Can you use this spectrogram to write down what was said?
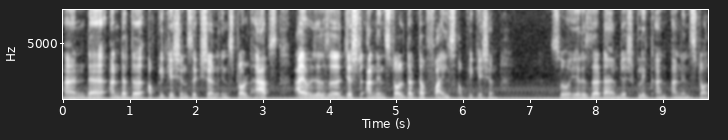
and uh, under the application section installed apps i have just, uh, just uninstalled that files application. So here is that. I am just click and uninstall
